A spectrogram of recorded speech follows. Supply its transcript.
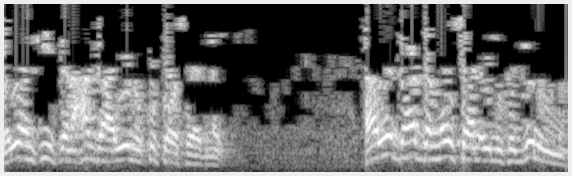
bayaankiisana xagga ayaynu ku soo sheegnay. Aayadda hadda meeshaan aynu ka gelayno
